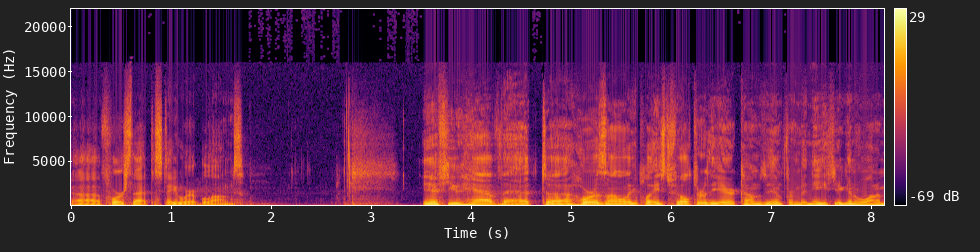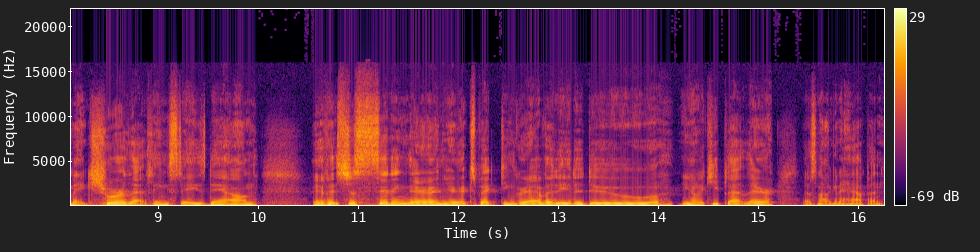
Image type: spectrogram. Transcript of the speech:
uh, force that to stay where it belongs. If you have that uh, horizontally placed filter, the air comes in from beneath, you're going to want to make sure that thing stays down. If it's just sitting there and you're expecting gravity to do, you know, to keep that there, that's not going to happen.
